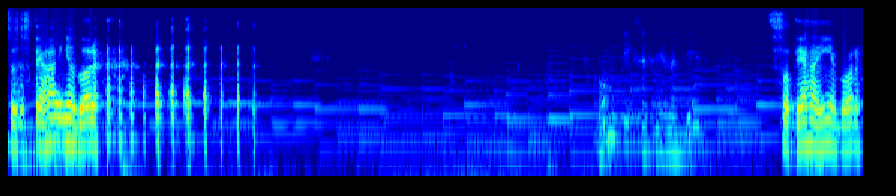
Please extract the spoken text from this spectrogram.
Vocês têm a rainha agora. Como que, que você fez aqui? Só tem a rainha agora.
